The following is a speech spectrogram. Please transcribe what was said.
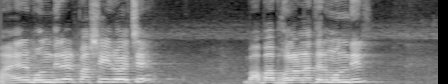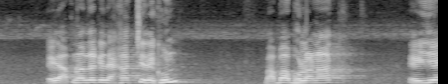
মায়ের মন্দিরের পাশেই রয়েছে বাবা ভোলানাথের মন্দির। এই আপনাদেরকে দেখাচ্ছি, দেখুন, বাবা ভোলানাথ, এই যে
